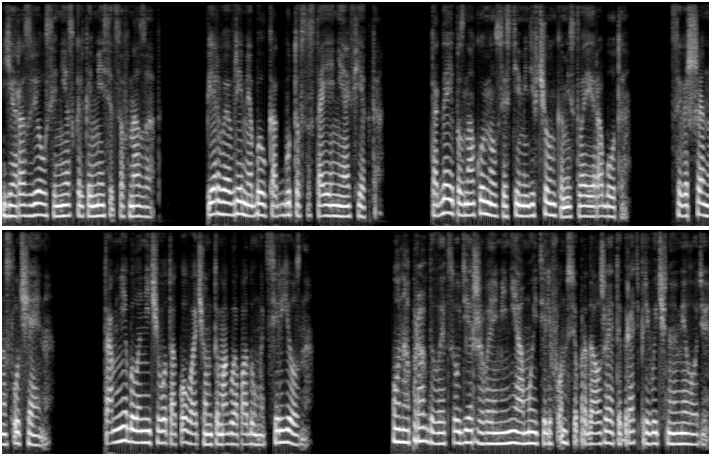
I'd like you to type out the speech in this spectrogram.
Я развелся несколько месяцев назад. Первое время был как будто в состоянии аффекта. Тогда и познакомился с теми девчонками с твоей работы. Совершенно случайно. Там не было ничего такого, о чем ты могла подумать, серьезно. Он оправдывается, удерживая меня, а мой телефон все продолжает играть привычную мелодию.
